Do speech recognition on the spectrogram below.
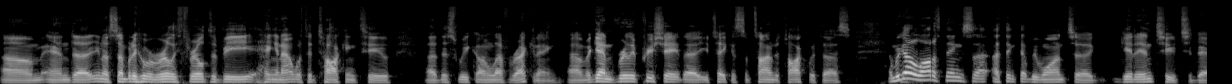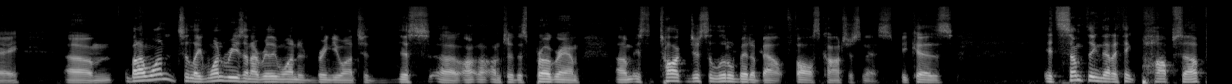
Um, and, uh, you know, somebody who we're really thrilled to be hanging out with and talking to uh, this week on Left Reckoning. Um, again, really appreciate uh, you taking some time to talk with us. And we got a lot of things I think that we want to get into today. Um, but I wanted to like one reason I really wanted to bring you onto this uh, onto this program um, is to talk just a little bit about false consciousness because it's something that I think pops up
